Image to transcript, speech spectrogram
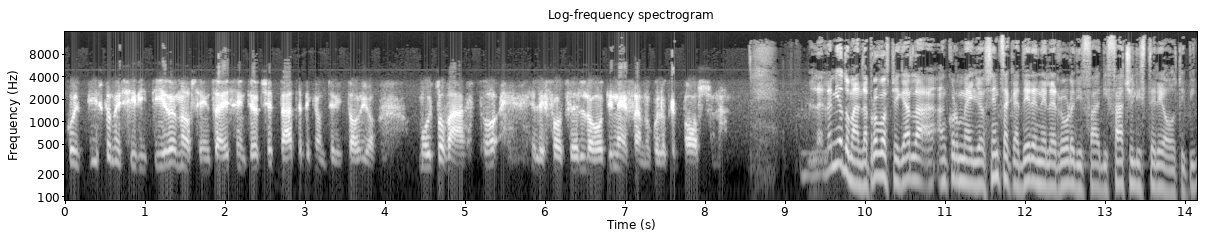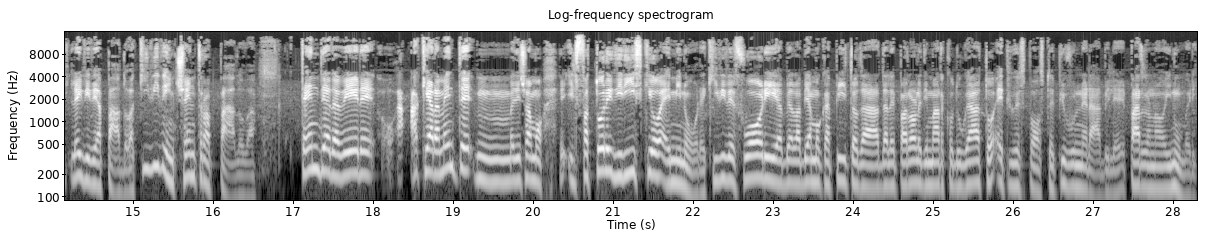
colpiscono e si ritirano senza essere intercettate perché è un territorio molto vasto e le forze dell'ordine fanno quello che possono. La mia domanda, provo a spiegarla ancora meglio senza cadere nell'errore di, fa- di, facili stereotipi. Lei vive a Padova, chi vive in centro a Padova tende ad avere, ha chiaramente mh, diciamo, il fattore di rischio è minore, chi vive fuori, l'abbiamo capito da, dalle parole di Marco Dugato, è più esposto, è più vulnerabile, parlano i numeri.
